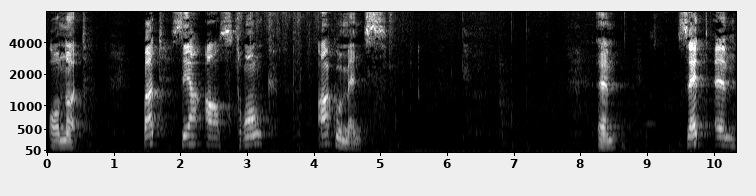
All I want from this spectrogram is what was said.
or not. But there are strong arguments um, that um,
